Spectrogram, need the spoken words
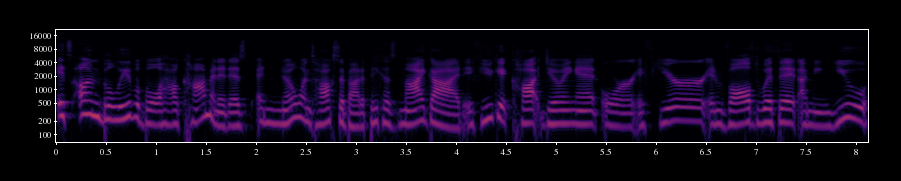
it's unbelievable how common it is, and no one talks about it because, my God, if you get caught doing it or if you're involved with it, I mean, you.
